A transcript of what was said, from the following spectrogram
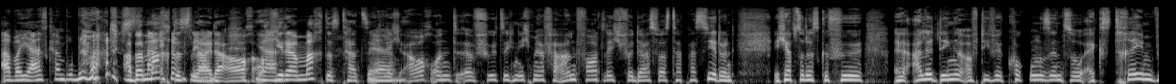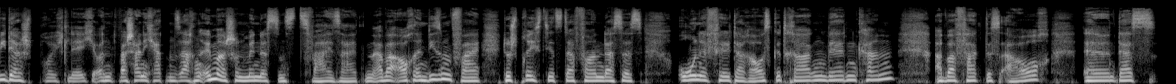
Aber ja, es kann problematisch Aber sein. macht es leider auch. Auch Ja. jeder macht es tatsächlich Ja. auch und äh, fühlt sich nicht mehr verantwortlich für das, was da passiert. Und ich habe so das Gefühl, äh, alle Dinge, auf die wir gucken, sind so extrem widersprüchlich. Und wahrscheinlich hatten Sachen immer schon mindestens zwei Seiten. Aber auch in diesem Fall, du sprichst jetzt davon, dass es ohne Filter rausgetragen werden kann. Aber Fakt ist auch, äh, dass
